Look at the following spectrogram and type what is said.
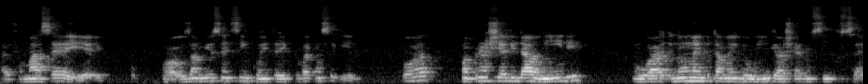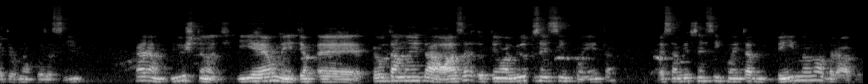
Aí eu falei, mas é aí, ele, porra, usa 1150 aí que tu vai conseguir. Porra, uma pranchinha de downwind, não lembro o tamanho do wing, eu acho que era um 5.7, alguma coisa assim Caramba, no instante. E realmente, é, pelo tamanho da asa, eu tenho uma 1250. Essa 1150 é bem manobrável.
